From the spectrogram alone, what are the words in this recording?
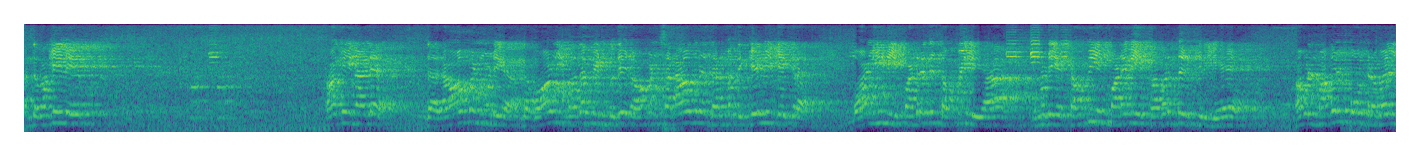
அந்த வகையிலே ஆகையினால இந்த ராமனுடைய அந்த வாலி மதம் என்பது ராமன் சனாதன தர்மத்தை கேள்வி கேட்கிறார். வாலி நீ பண்றது தப்பு இல்லையா? உன்னுடைய தம்பியின் மனைவியை கவர்ந்து இருக்கிறியே அவள் மகள் போன்றவள்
